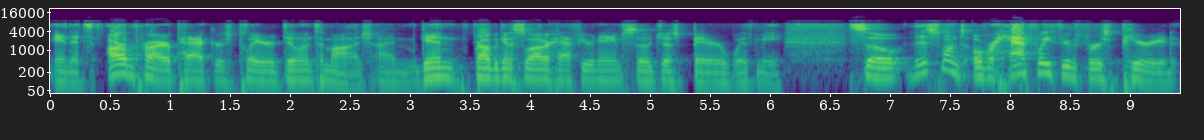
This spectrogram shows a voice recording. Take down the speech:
and it's Arnprior Packers player Dylan Tammadge. I'm again probably gonna slaughter half your names, so just bear with me. So this one's over halfway through the first period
